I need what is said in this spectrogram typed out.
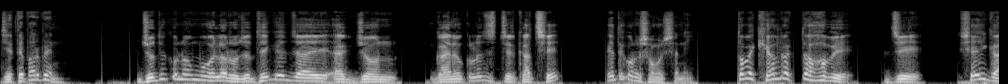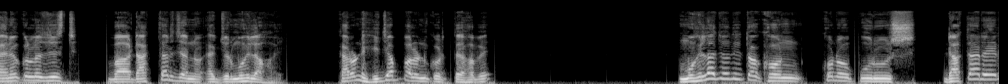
যেতে পারবেন? যদি কোনো মহিলা রোজা থেকে যায় একজন গাইনোকোলজিস্টের কাছে, এতে কোনো সমস্যা নেই। তবে খেয়াল রাখতে হবে যে, সেই গাইনোকোলজিস্ট বা ডাক্তার যেন একজন মহিলা হয়, কারণ হিজাব পালন করতে হবে। মহিলা যদি তখন কোনো পুরুষ ডাক্তারের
